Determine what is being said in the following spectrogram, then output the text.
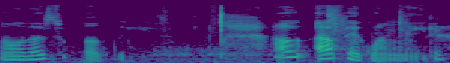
No, that's ugly. I'll, I'll pick one later.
